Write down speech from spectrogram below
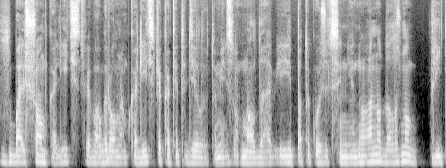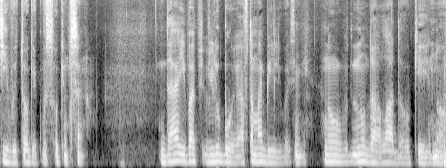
в большом количестве, в огромном количестве, как это делают, там, знаю, в Молдавии, и по такой же цене. Но оно должно прийти в итоге к высоким ценам. Да, и в любой автомобиль возьми. Ну, ну да, лада, окей, но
